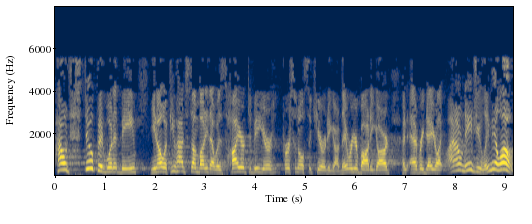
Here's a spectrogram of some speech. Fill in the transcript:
How stupid would it be, you know, if you had somebody that was hired to be your personal security guard. They were your bodyguard and every day you're like, I don't need you. Leave me alone.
